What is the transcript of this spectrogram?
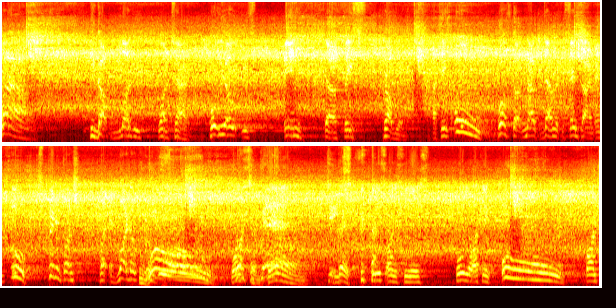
Wow. He got bloody one time. Julio is in the face problem. I think, ooh, both got knocked down at the same time. And ooh, spinning punch. But Eduardo, Whoa! once again. Jeez. he's on his knees. Julio, I think, ooh, Punch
